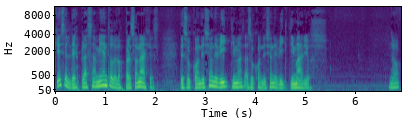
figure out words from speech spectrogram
que es el desplazamiento de los personajes de su condición de víctimas a su condición de victimarios. ¿no?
